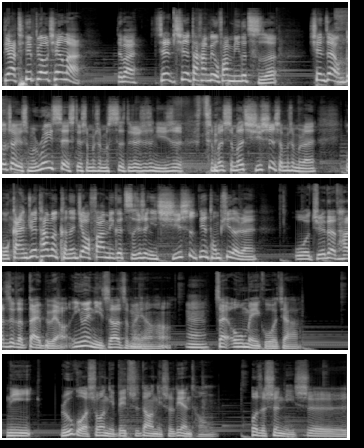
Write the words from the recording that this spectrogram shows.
给他贴标签了，对吧？现现在他还没有发明一个词，现在我们都知道有什么 racist 什么什么事，对，就是你是什么什么歧视什么什么人，我感觉他们可能就要发明一个词，就是你歧视恋童癖的人。我觉得他这个带不了，因为你知道怎么样哈？嗯，在欧美国家，你。如果说你被知道你是恋童，或者是你是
